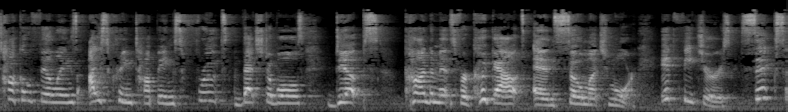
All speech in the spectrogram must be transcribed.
taco fillings, ice cream toppings, fruits, vegetables, dips, condiments for cookouts, and so much more. It features six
